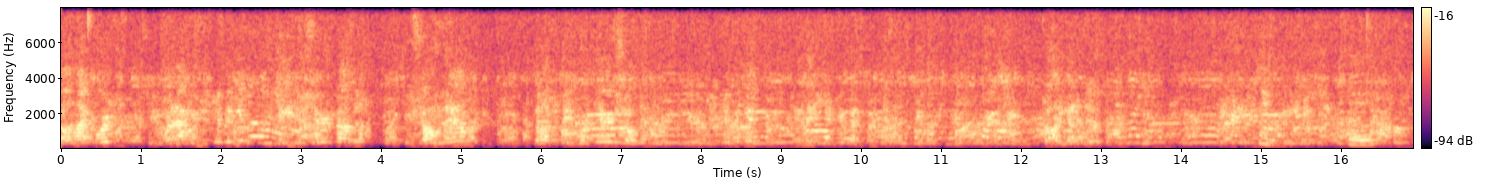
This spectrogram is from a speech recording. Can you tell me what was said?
Online courses, print out your certificate, show them, office,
